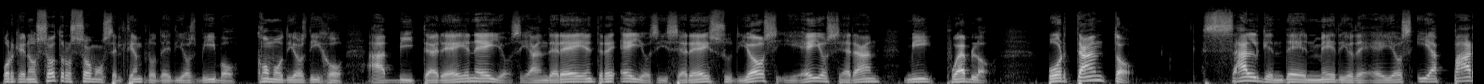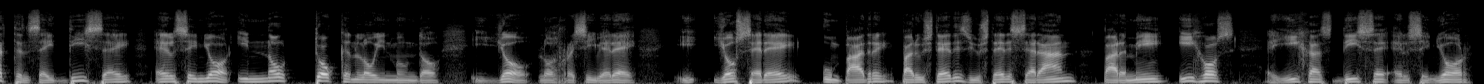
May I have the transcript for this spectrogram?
porque nosotros somos el templo de Dios vivo, como Dios dijo, habitaré en ellos y andaré entre ellos y seré su Dios y ellos serán mi pueblo. Por tanto, salgan de en medio de ellos y apártense, dice el Señor, y no toquen lo inmundo, y yo los recibiré, y yo seré un padre para ustedes, y ustedes serán para mí hijos e hijas, dice el Señor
